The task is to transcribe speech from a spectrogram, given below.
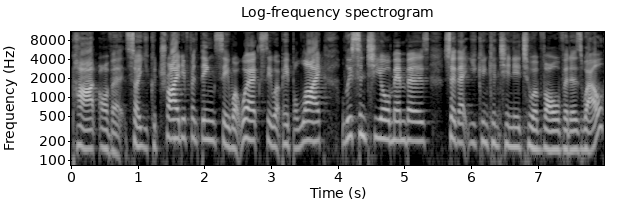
part of it. So you could try different things, see what works, see what people like, listen to your members so that you can continue to evolve it as well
